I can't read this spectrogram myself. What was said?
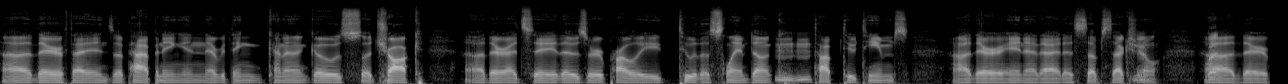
Uh, there, if that ends up happening and everything kind of goes uh, chalk, uh, there, I'd say those are probably two of the slam dunk Mhm. top two teams uh, there in uh, that uh, subsectional. But- Uh, there,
